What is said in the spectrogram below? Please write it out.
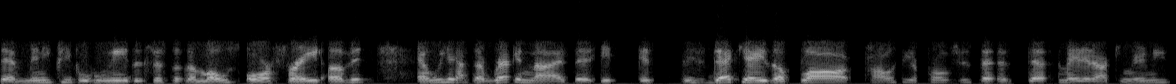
that many people who need the system the most are afraid of it. And we have to recognize that it, it's these decades of flawed policy approaches that has decimated our communities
